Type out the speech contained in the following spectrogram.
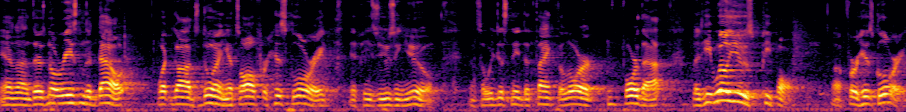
And uh, there's no reason to doubt what God's doing. It's all for His glory if He's using you. And so we just need to thank the Lord for that, that He will use people uh, for His glory.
